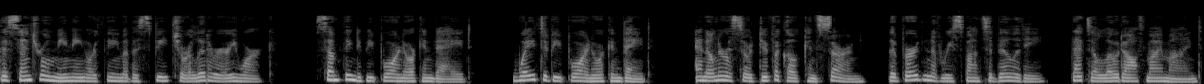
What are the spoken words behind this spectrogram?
The central meaning or theme of a speech or literary work. Something to be borne or conveyed. Way to be borne or conveyed. An onerous or difficult concern, the burden of responsibility, that's a load off my mind.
